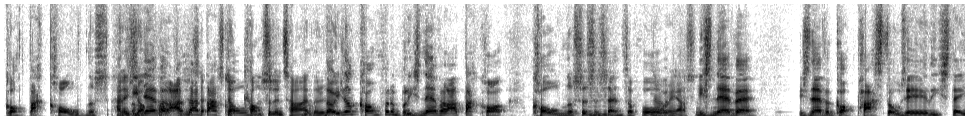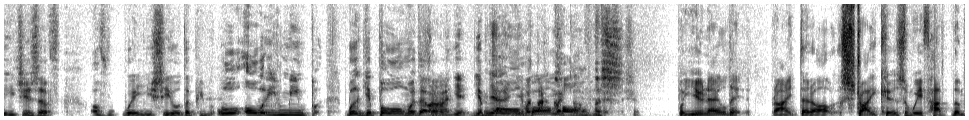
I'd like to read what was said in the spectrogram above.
got that coldness. And he's he not never confident- had that he's not confident either, No, he? he's not confident, but he's never had that co- coldness as a centre forward. Mm. he hasn't. He's never he's never got past those early stages of of where you see other people, or, or even mean, well, you're born with it, aren't you? You're Yeah, born you're with born that with that coldness. But you nailed it, right? There are strikers, and we've had them.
